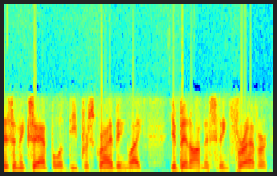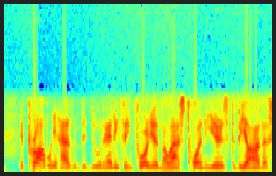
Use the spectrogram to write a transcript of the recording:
is an example of deprescribing. Like you've been on this thing forever. It probably hasn't been doing anything for you in the last 20 years, to be honest.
